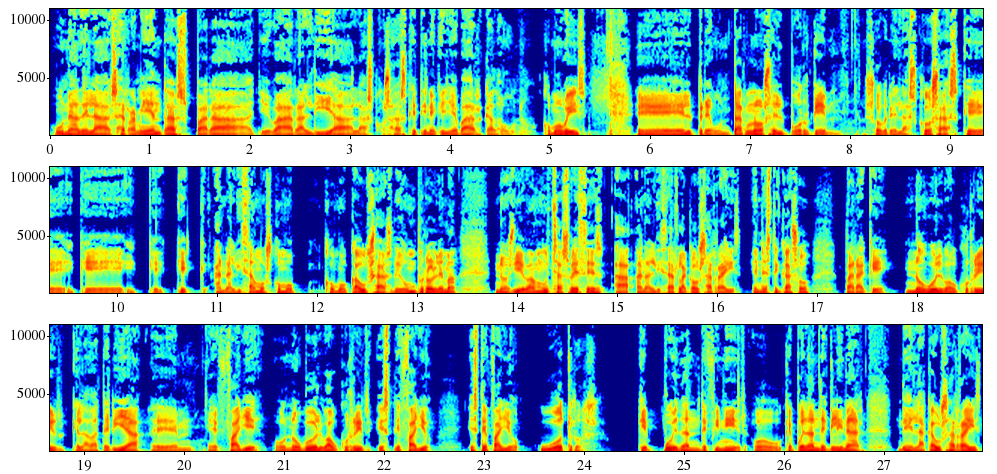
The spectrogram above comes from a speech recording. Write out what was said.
una de las herramientas para llevar al día las cosas que tiene que llevar cada uno. Como veis, eh, el preguntarnos el por qué sobre las cosas que, que, que, que analizamos como como causas de un problema nos lleva muchas veces a analizar la causa raíz. En este caso, para que no vuelva a ocurrir que la batería eh, eh, falle o no vuelva a ocurrir este fallo, este fallo u otros que puedan definir o que puedan declinar de la causa raíz,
